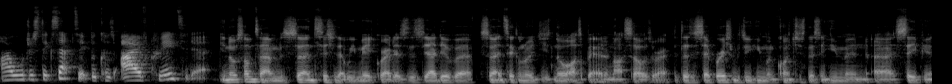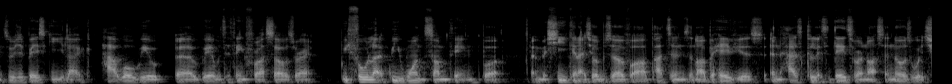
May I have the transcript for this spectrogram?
i will just accept it because i've created it You know, sometimes certain decisions that we make, right, is, is the idea of uh, certain technologies know us better than ourselves, right? There's a separation between human consciousness and human uh, sapience, which is basically like how well we, uh, we're able to think for ourselves, right? We feel like we want something, but a machine can actually observe our patterns and our behaviors and has collected data on us and knows which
